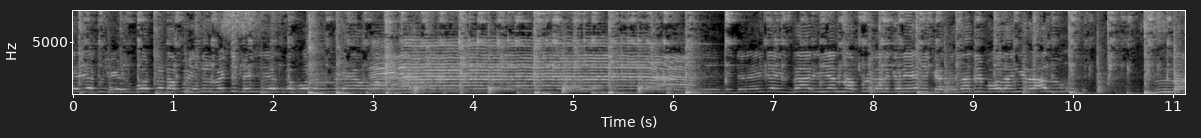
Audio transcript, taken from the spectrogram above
చేయకు. ఏడు కోట్ల డబ్బు ఎదురు పెట్టి పెళ్ళి చేసుకోపోతున్నాడే నీ బిడ్డనైతే ఈసారి అన్నప్పుడు కనుకనేమి కన్న తండ్రి పోలంగి రాదు. నా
